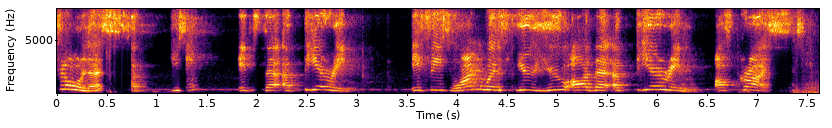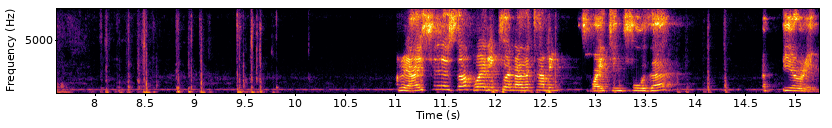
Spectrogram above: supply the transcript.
flawless. You see, it's the appearing. If he's one with you, you are the appearing of Christ. Creation is not waiting for another coming, it's waiting for the appearing.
